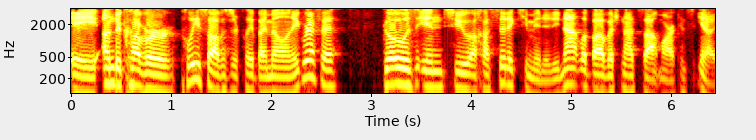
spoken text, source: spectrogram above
a undercover police officer played by Melanie Griffith goes into a Hasidic community, not Lubavitch, not Satmar, you know,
